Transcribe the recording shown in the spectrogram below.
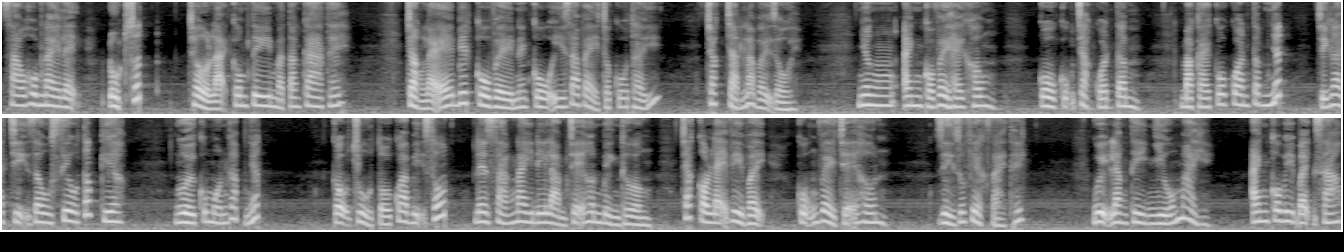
Sao hôm nay lại đột xuất trở lại công ty mà tăng ca thế? Chẳng lẽ biết cô về nên cố ý ra vẻ cho cô thấy? Chắc chắn là vậy rồi. Nhưng anh có về hay không? Cô cũng chẳng quan tâm. Mà cái cô quan tâm nhất chính là chị dâu siêu tốc kia. Người cô muốn gặp nhất. Cậu chủ tối qua bị sốt nên sáng nay đi làm trễ hơn bình thường. Chắc có lẽ vì vậy cũng về trễ hơn. Dì giúp việc giải thích. Ngụy Lăng thì nhíu mày. Anh cô bị bệnh sao?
